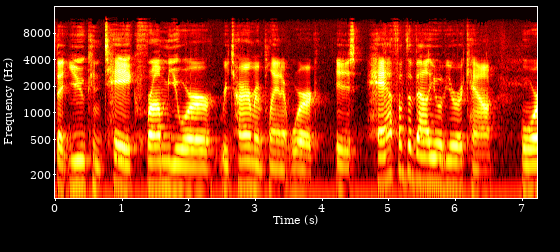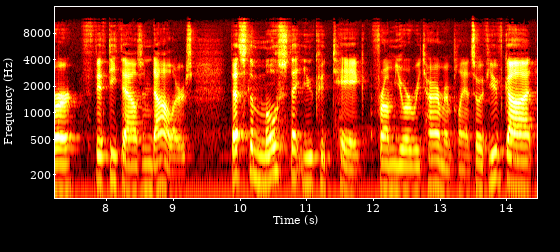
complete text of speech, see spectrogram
that you can take from your retirement plan at work is half of the value of your account or $50,000. That's the most that you could take from your retirement plan. So if you've got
